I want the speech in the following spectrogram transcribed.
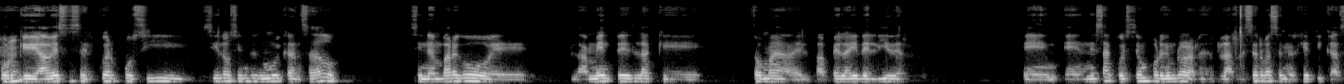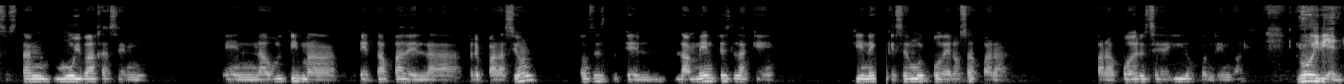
porque a veces el cuerpo sí, sí lo sientes muy cansado. Sin embargo, eh, la mente es la que toma el papel ahí de líder. En, esa cuestión, por ejemplo, las, reservas energéticas están muy bajas en, en la última etapa de la preparación. Entonces, la mente es la que tiene que ser muy poderosa para, para poder seguir o continuar. Muy bien.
